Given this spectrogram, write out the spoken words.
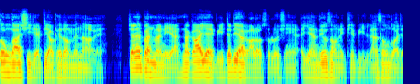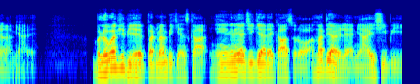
3ကားရှိတဲ့ တယောက်တည်းသော မင်းသားပဲ။ကျန်တဲ့ Batman တွေကနှစ်ကားရိုက်ပြီး တတိယကားလို့ဆိုလို့ရှိရင် အရန်သရုပ်ဆောင်တွေဖြစ်ပြီး လမ်းဆုံးသွားကြတာများတယ်ဘလို့ပဲဖြစ်ဖြစ် Batman Begins ကငငယ်ကလေးက ကြီးခဲ့ရတဲ့ကားဆိုတော့ အမှတ်တရတွေလည်း အများကြီးရှိပြီး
